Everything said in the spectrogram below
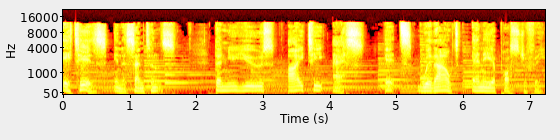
it is in a sentence, then you use its, it's without any apostrophe.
